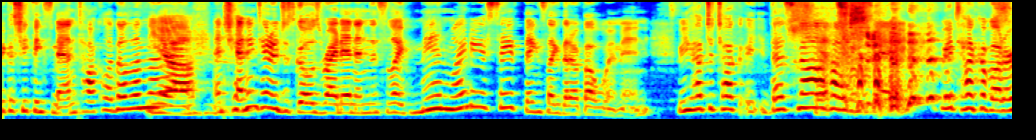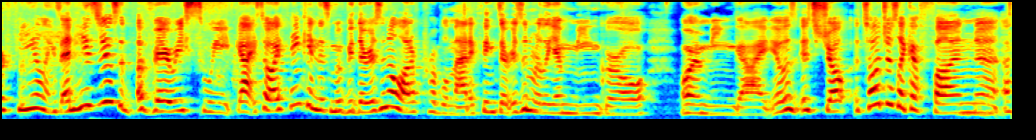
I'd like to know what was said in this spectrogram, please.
because she thinks men talk about them. that Yeah. way. And Channing Tatum just goes right in and is like, "Man, why do you say things like that about women? You have to talk. That's not how we say. we talk about our feelings." And he's just a, very sweet guy. So I think in this movie there isn't a lot of problematic things. There isn't really a mean girl or a mean guy. It was. It's jo- It's all just like a fun, a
